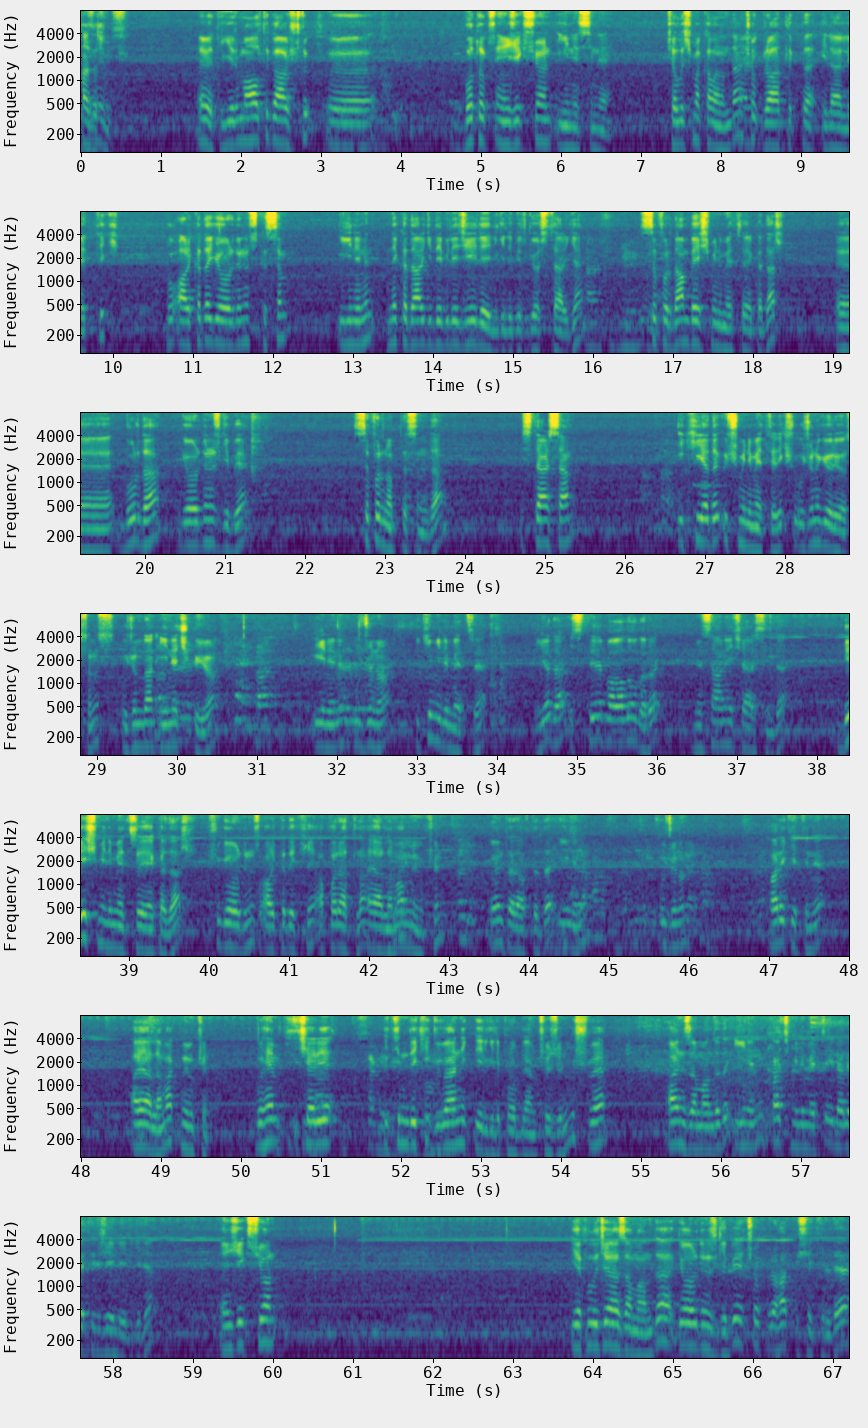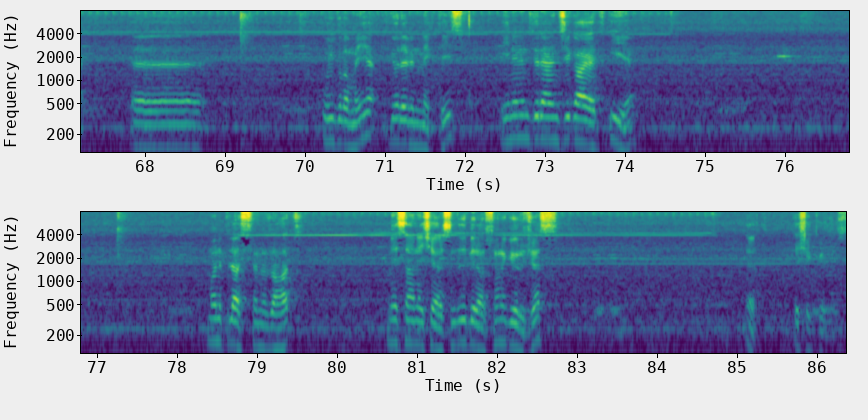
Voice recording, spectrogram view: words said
Hazır. Evet 26 gauçluk e, botoks enjeksiyon iğnesini çalışma alanından çok rahatlıkla ilerlettik. Bu arkada gördüğünüz kısım iğnenin ne kadar gidebileceği ile ilgili bir gösterge. Sıfırdan 5 milimetreye kadar. E, burada gördüğünüz gibi sıfır noktasında istersem 2 ya da 3 milimetrelik şu ucunu görüyorsunuz. Ucundan iğne çıkıyor. İğnenin ucunu 2 milimetre ya da isteğe bağlı olarak mesane içerisinde 5 milimetreye kadar şu gördüğünüz arkadaki aparatla ayarlamam mümkün. Ön tarafta da iğnenin ucunun hareketini ayarlamak mümkün. Bu hem içeriye itimdeki güvenlikle ilgili problem çözülmüş ve aynı zamanda da iğnenin kaç milimetre ilerletileceği ile ilgili. Enjeksiyon yapılacağı zaman da gördüğünüz gibi çok rahat bir şekilde eee, uygulamayı görebilmekteyiz. İğnenin direnci gayet iyi. Manipülasyonu rahat. Mesane içerisinde de biraz sonra göreceğiz. Evet. Teşekkür ederiz.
